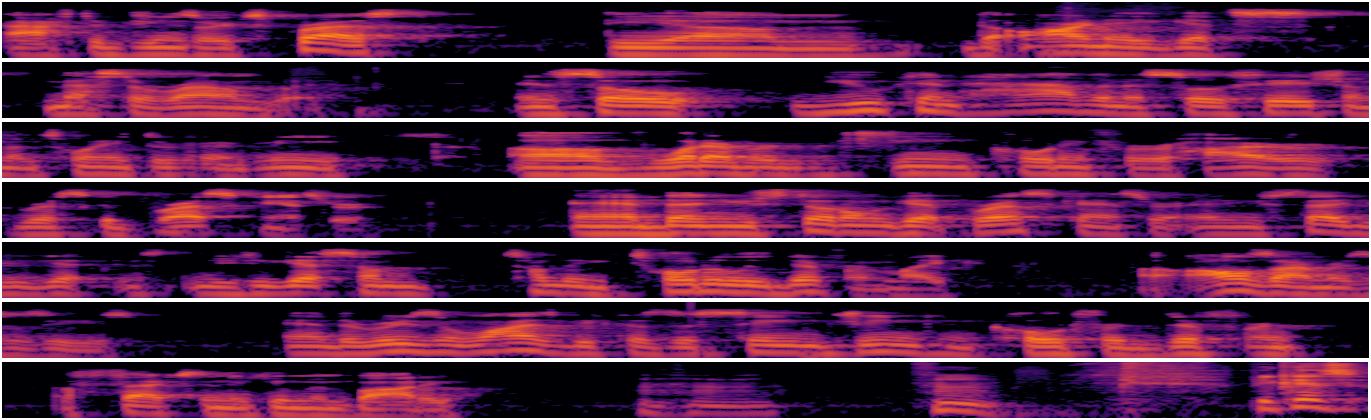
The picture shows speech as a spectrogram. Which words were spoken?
after genes are expressed, the um, the RNA gets messed around with. And so you can have an association on 23andMe of whatever gene coding for higher risk of breast cancer, and then you still don't get breast cancer, and instead you get you get some something totally different like uh, Alzheimer's disease. And the reason why is because the same gene can code for different effects in the human body. because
